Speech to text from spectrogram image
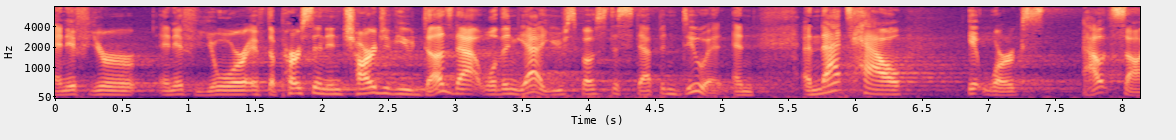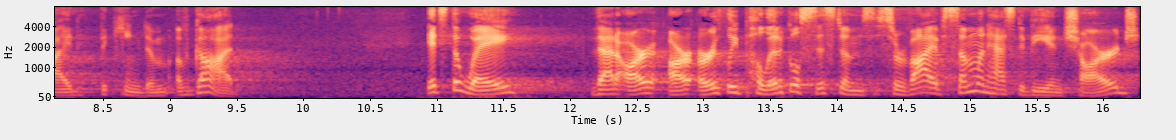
And if you're and if you're if the person in charge of you does that, well then yeah, you're supposed to step and do it. And and that's how it works outside the kingdom of God. It's the way that our, our earthly political systems survive. Someone has to be in charge.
